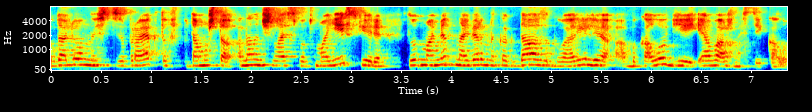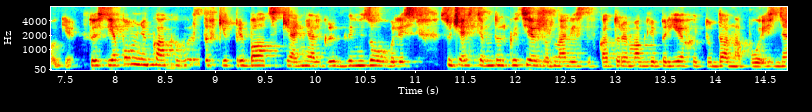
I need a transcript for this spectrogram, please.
удаленность проектов, потому что она началась вот в моей сфере в тот момент, наверное, когда заговорили об экологии и о важности экологии. То есть я помню, как выставки в Прибалтике, они организовывались с участием только тех журналистов, которые могли приехать туда на поезде.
